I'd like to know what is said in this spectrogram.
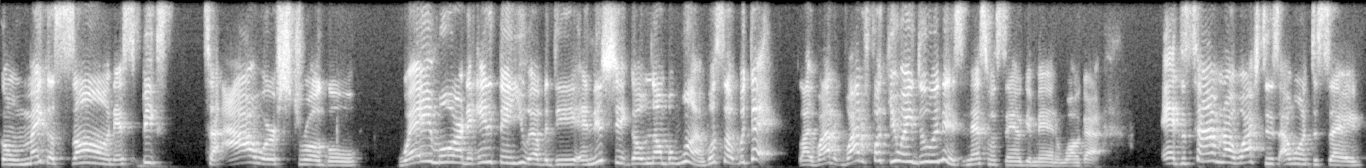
gonna make a song that speaks to our struggle way more than anything you ever did, and this shit go number one. What's up with that? Like, why, why the fuck you ain't doing this? And that's when Sam get mad and walk out. At the time when I watched this, I wanted to say,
